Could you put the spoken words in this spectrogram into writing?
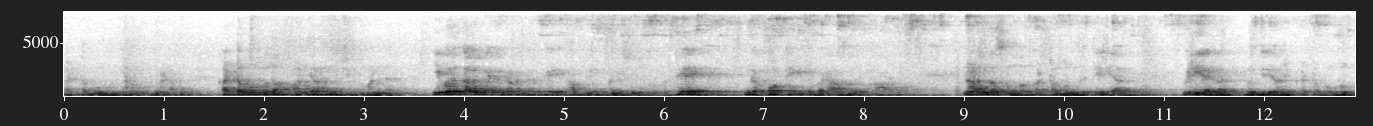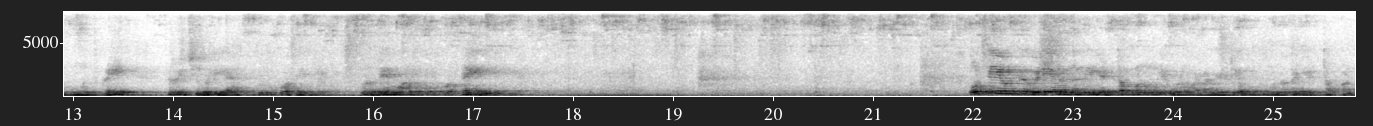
கட்டபொம்மன் தான் மேடம். கட்டபொம்மன் தான் பாஞ்சாலங்குச்சிக்கு மன்னர். இவர் தலைமையில் நடந்திருக்கு அப்படின்னு பண்ணி சொல்லப்பட்டு இந்த கோட்டையில் வர அவர் காரணம். நடந்த சம்பவம் கட்டபொம்மனுக்கு தெரியாது. வெளியேறார் மந்திரியார் கட்டபொம்மன் உம்மத்துறை திருச்சி வெளியே புதுக்கோட்டை ஒரு வேமான புதுக்கோட்டை. கோட்டையை விட்டு வெளியே வந்தது எட்டப்பன் மொழி உழவராங்க வர்றாங்க விட்டு கொண்டதான் எட்டப்பன்.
